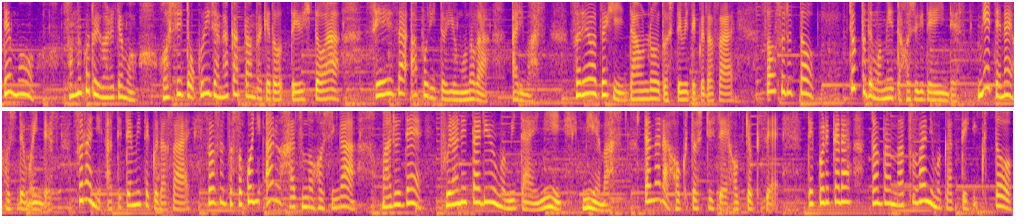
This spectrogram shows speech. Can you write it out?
でもそんなこと言われても星得意じゃなかったんだけどっていう人は星座アプリというものがあります。それをぜひダウンロードしてみてください。そうするとちょっとでも見えた星でいいんです。見えてない星でもいいんです。空に当ててみてください。そうするとそこにあるはずの星がまるでプラネタリウムみたいに見えます。北なら北斗七星北極星。でこれからだんだん夏場に向かっていくと、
